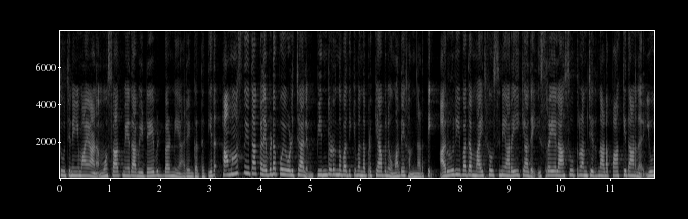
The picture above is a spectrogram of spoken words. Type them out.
സൂചനയുമായാണ് മൊസാദ് മേധാവി ഡേവിഡ് ബർണിയ രംഗത്തെത്തിയത്. ഹമാസ് നേതാക്കൾ എവിടെ പോയി ഒളിച്ചാലും പിന്തുടർന്നു വധിക്കുമെന്ന പ്രഖ്യാപനവും അദ്ദേഹം നടത്തി. അരൂരി വധം വൈറ്റ് ഹൌസിനെ അറിയിക്കാതെ ഇസ്രയേൽ ആസൂത്രണം ചെയ്ത് നടപ്പാക്കിയതാണെന്ന് യു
